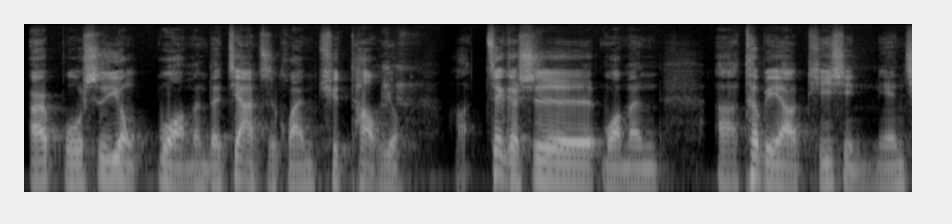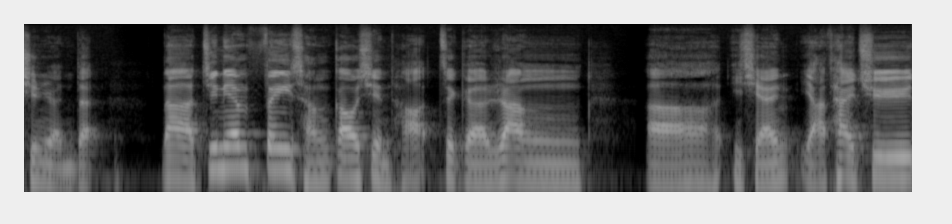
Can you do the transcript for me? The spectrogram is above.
而不是用我们的价值观去套用。啊，这个是我们啊特别要提醒年轻人的。那今天非常高兴，哈，这个让啊以前亚太区、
